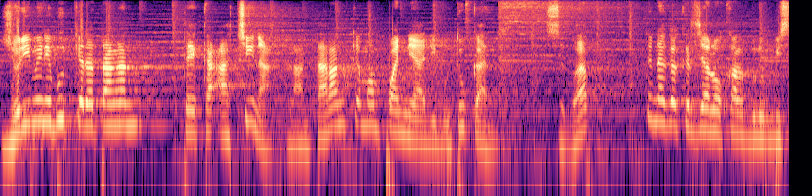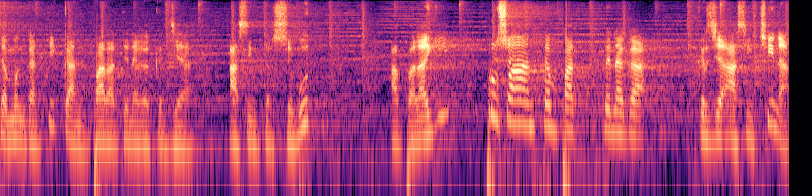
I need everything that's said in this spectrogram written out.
Jody menyebut kedatangan TKA Cina lantaran kemampuannya dibutuhkan sebab tenaga kerja lokal belum bisa menggantikan para tenaga kerja asing tersebut apalagi perusahaan tempat tenaga kerja asing Cina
